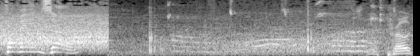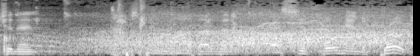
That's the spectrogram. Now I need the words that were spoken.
from Enzo. The approach and then topspin lob out of that aggressive forehand approach.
